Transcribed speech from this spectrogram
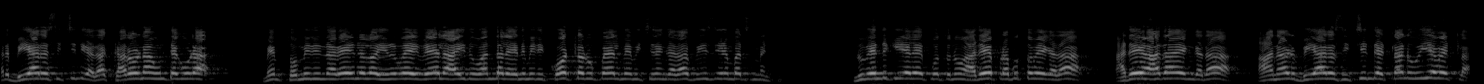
అరే బీఆర్ఎస్ ఇచ్చింది కదా కరోనా ఉంటే కూడా మేము తొమ్మిదిన్నరేళ్ళలో ఇరవై వేల ఐదు వందల ఎనిమిది కోట్ల రూపాయలు మేము ఇచ్చినాం కదా ఫీజు రియంబర్స్మెంట్. నువ్వెందుకు ఇవ్వలేకపోతున్నావు అదే ప్రభుత్వమే కదా అదే ఆదాయం కదా. ఆనాడు బీఆర్ఎస్ ఇచ్చింది ఎట్లా? నువ్వు ఇయ్యవెట్లా?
